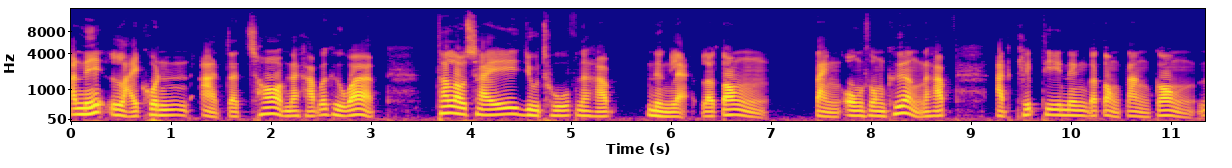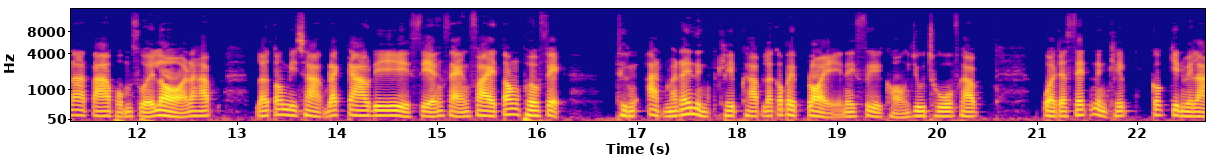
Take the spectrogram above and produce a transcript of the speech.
อันนี้หลายคนอาจจะชอบนะครับก็คือว่าถ้าเราใช้ YouTube นะครับ หนึ่งแหละ เราต้องแต่งองค์ทรงเครื่องนะครับ อัดคลิปทีหนึ่งก็ต้องตั้งกล้องหน้าตาผมสวยหล่อนะครับ แล้วต้องมีฉาก background ดี เสียงแสงไฟต้อง perfect ถึงอัดมาได้ 1 คลิปครับ แล้วก็ไปปล่อยในสื่อของ YouTube ครับ กว่าจะเซต1คลิปก็กินเวลา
